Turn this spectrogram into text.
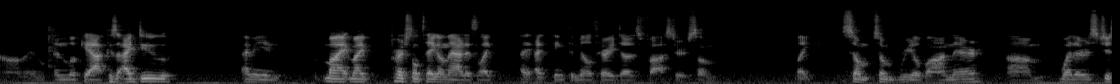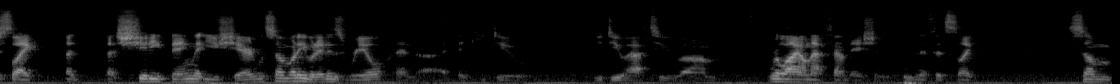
um, and and look out because I do. I mean, my my personal take on that is like I, I think the military does foster some like some some real bond there. Um, whether it's just like a, a shitty thing that you shared with somebody, but it is real, and uh, I think you do you do have to um, rely on that foundation, even if it's like some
